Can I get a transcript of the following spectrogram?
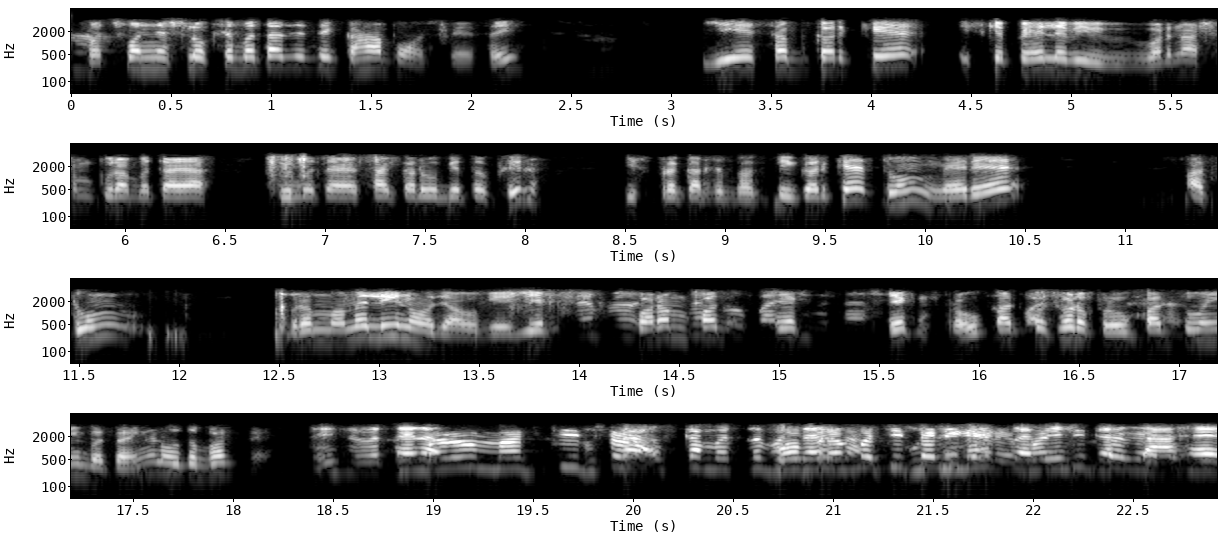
हाँ, पचपन श्लोक से बता देते कहाँ पहुँचते हैं सही? ये सब करके इसके पहले भी वर्णाश्रम पूरा बताया फिर बताया ऐसा करोगे तो फिर इस प्रकार से भक्ति करके तुम मेरे तुम ब्रह्म में लीन हो जाओगे। ये परम पद एक एक प्रभुपाद को छोड़ो प्रभुपाद तो वहीं बताएँगे ना वो तो भक्त है। उसका उसका मतलब बताया नहीं प्रवेश करता है।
